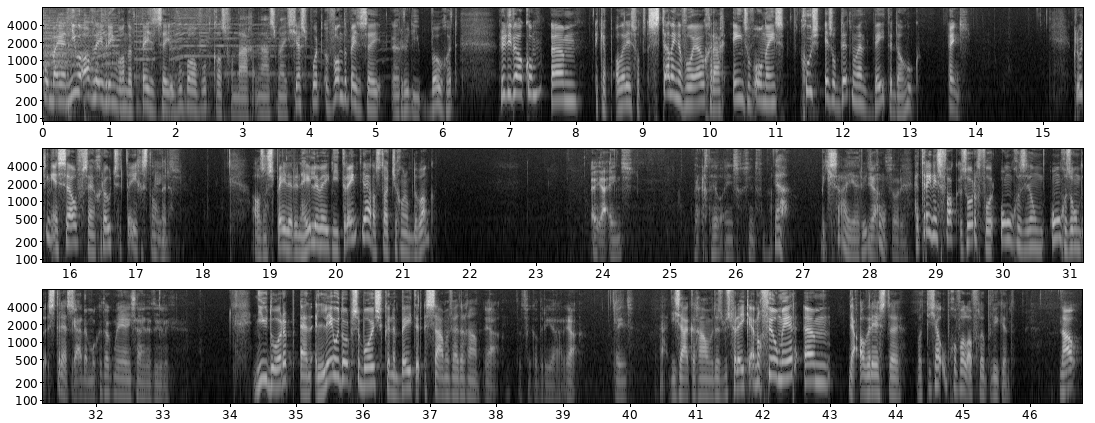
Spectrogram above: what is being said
Welkom bij een nieuwe aflevering van de PZC Voetbal Podcast. Vandaag naast mij chef sport van de PZC, Rudy Bogert. Rudy, welkom. Ehm, ik heb allereerst wat stellingen voor jou, graag eens of oneens. Goes is op dit moment beter dan Hoek. Eens. Kloeting is zelf zijn grootste tegenstander. Eens. Als een speler een hele week niet traint, ja, dan start je gewoon op de bank. Eh, ja, eens. Ik ben echt heel eensgezind vandaag. Ja, beetje saai, hè, Rudy. Ja, Kom op. sorry. Het trainingsvak zorgt voor ongezon- ongezonde stress. Ja, daar moet ik het ook mee eens zijn natuurlijk. Nieuwdorp en Leeuwendorpse boys kunnen beter samen verder gaan. Ja, dat vind ik al drie jaar. Ja, eens. Nou, die zaken gaan we dus bespreken en nog veel meer. Ehm, ja, allereerst, eh, wat is jou opgevallen afgelopen weekend? Nou,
